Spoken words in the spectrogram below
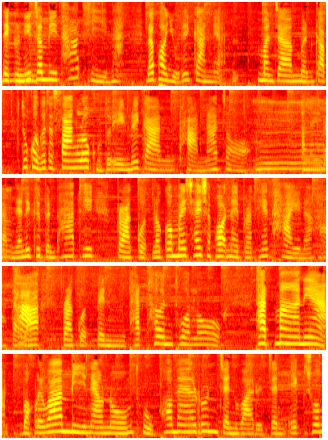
เด็กเดี๋ยวนี้อืมจะมีท่าทีไหมแล้วพออยู่ด้วยกันเนี่ยมันจะเหมือนกับทุกคนก็จะสร้างโลกของตัวเองด้วยการผ่านหน้าจออมอะไรแบบเนี้ยนี่คือเป็นภาพที่ปรากฏแล้วก็ไม่ใช่เฉพาะในประเทศไทยนะคะ แต่ค่ะว่าปรากฏเป็นแพทเทิร์นทั่วโลก ถัดมาเนี่ยบอกเลยว่ามีแนวโน้มถูกพ่อแม่รุ่น Gen Y หรือ Gen X ช่วง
